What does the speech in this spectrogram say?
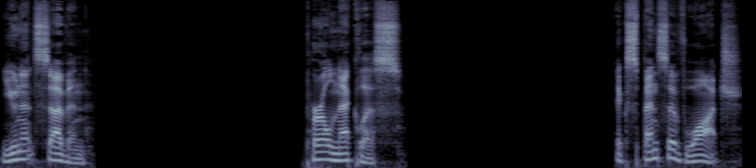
Unit 7 Pearl necklace. Expensive watch.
